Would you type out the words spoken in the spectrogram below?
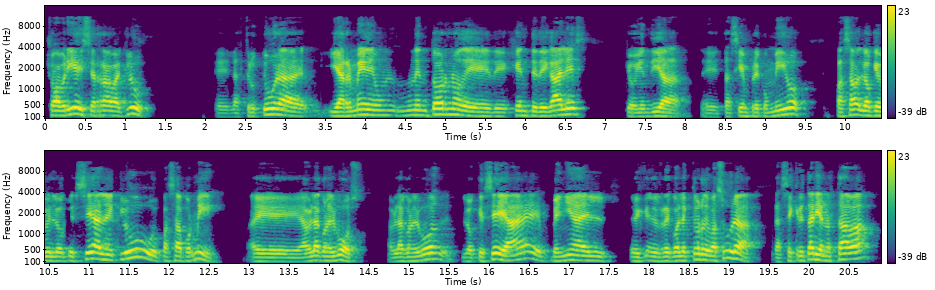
yo abría y cerraba el club. Eh, la estructura y armé un, entorno de, gente de Gales que hoy en día eh, está siempre conmigo. Pasaba lo que, lo que sea en el club, pasaba por mí eh, habla con el boss, habla con el boss, lo que sea, eh. venía el, recolector de basura, la secretaria no estaba,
